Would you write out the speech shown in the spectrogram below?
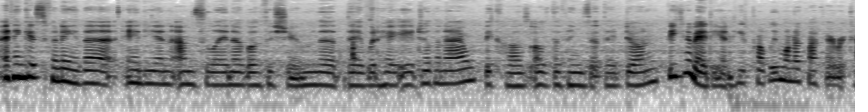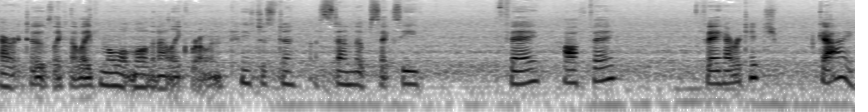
I think it's funny that Aedion and Celaena both assume that they would hate each other now because of the things that they've done. Speaking of Aedion, he's probably one of my favourite characters. Like, I like him a lot more than I like Rowan. He's just a, a stand-up sexy fae, half fae, fae heritage guy.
